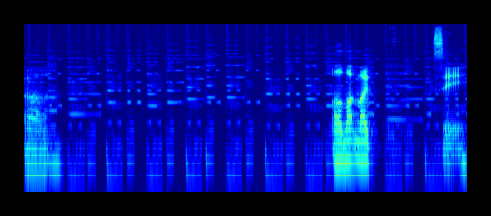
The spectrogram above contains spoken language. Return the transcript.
uh, well, my, my let's see.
